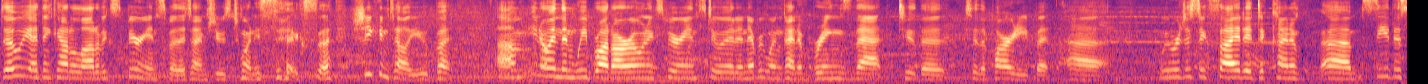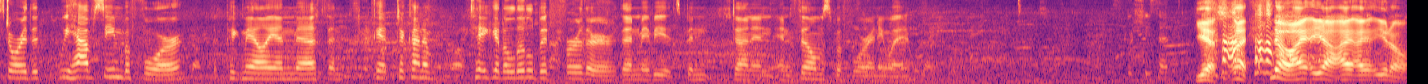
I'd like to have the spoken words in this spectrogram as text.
Zoe, I think had a lot of experience by the time she was 26. Uh, she can tell you, but um, you know, and then we brought our own experience to it, and everyone kind of brings that to the to the party. But uh, we were just excited to kind of um, see this story that we have seen before, the Pygmalion myth, and get to kind of take it a little bit further than maybe it's been done in, in films before, anyway. What she said? Yes. I, no. I. Yeah. I, I. You know.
